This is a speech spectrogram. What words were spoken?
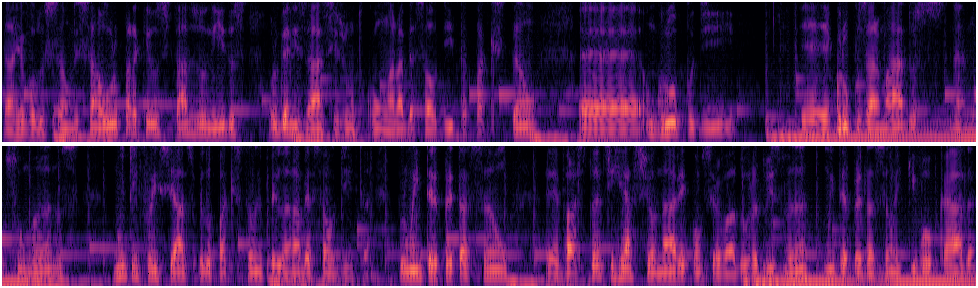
da Revolução de Saur para que os Estados Unidos organizassem, junto com a Arábia Saudita, Paquistão, é, um grupo de é, grupos armados né, muçulmanos muito influenciados pelo Paquistão e pela Arábia Saudita, por uma interpretação é, bastante reacionária e conservadora do Islã, uma interpretação equivocada,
